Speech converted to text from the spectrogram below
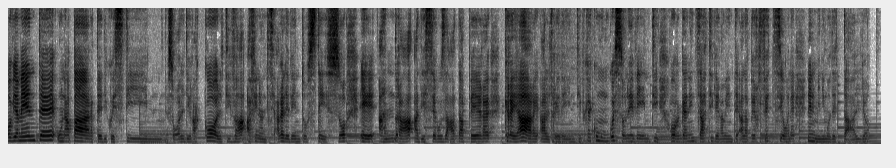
Ovviamente una parte di questi mm, soldi raccolti va a finanziare l'evento stesso e andrà ad essere usata per creare altri eventi, perché comunque sono eventi organizzati veramente alla perfezione nel minimo dettaglio.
